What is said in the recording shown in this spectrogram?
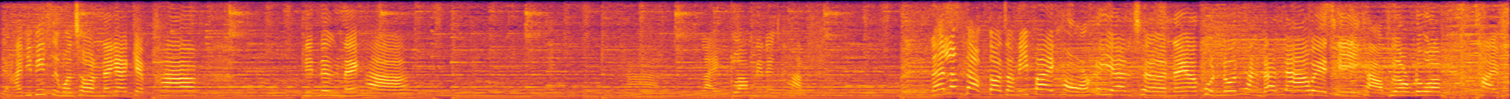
เดี๋ยวให้พี่ๆสื่อมวลชนนะคะเก็บภาพนิดนึงนะคะหลายกล้องนิดนึงค่ะ ต่อจากนี้ไปขอเรียนเชิญนะคะคุณนุ่นทางด้านหน้าเวทีค่ะ เพื่อร่วมถ่ายภ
